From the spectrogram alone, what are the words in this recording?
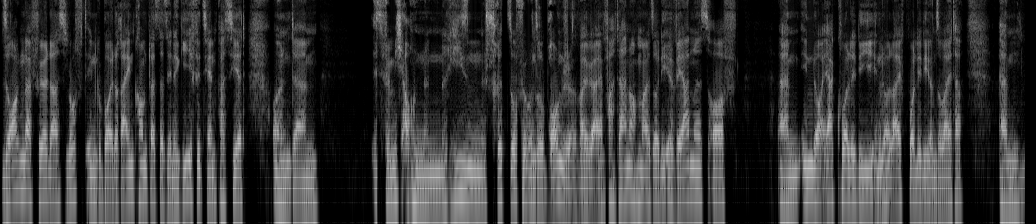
sorgen dafür, dass Luft in Gebäude reinkommt, dass das energieeffizient passiert. Und ähm, ist für mich auch ein, ein Riesenschritt so für unsere Branche, weil wir einfach da nochmal so die Awareness of ähm, Indoor Air Quality, Indoor mhm. Life Quality und so weiter ähm,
